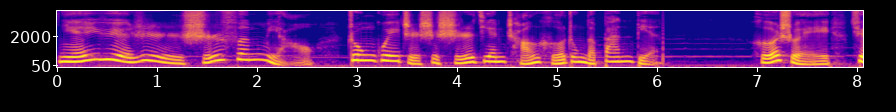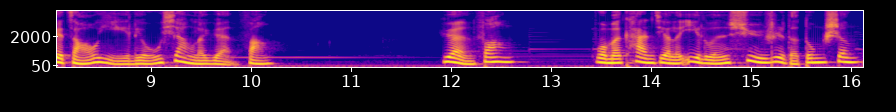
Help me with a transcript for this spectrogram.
年月日时分秒，终归只是时间长河中的斑点。河水却早已流向了远方。远方，我们看见了一轮旭日的东升。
